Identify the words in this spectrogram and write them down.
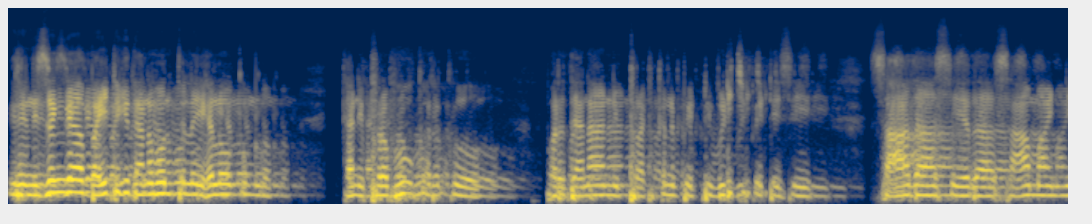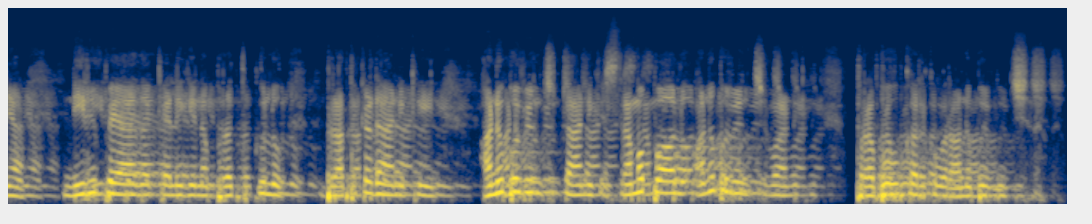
ఇది నిజంగా బయటికి ధనవంతుల ఇహలోకంలో కానీ ప్రభు కొరకు వారి ధనాన్ని ప్రక్కన పెట్టి విడిచిపెట్టేసి సాదా సీదా సామాన్య నిరుపేద కలిగిన బ్రతుకులు బ్రతకడానికి అనుభవించటానికి శ్రమపాలు అనుభవించడానికి ప్రభు కొరకు వారు అనుభవించారు.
